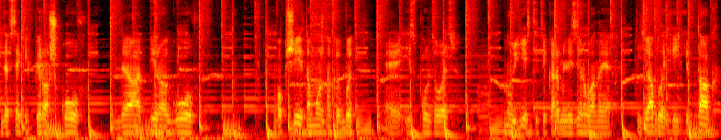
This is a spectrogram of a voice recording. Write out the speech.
для всяких пирожков, для пирогов. Вообще это можно как бы э, использовать, ну есть эти карамелизированные яблоки и так,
